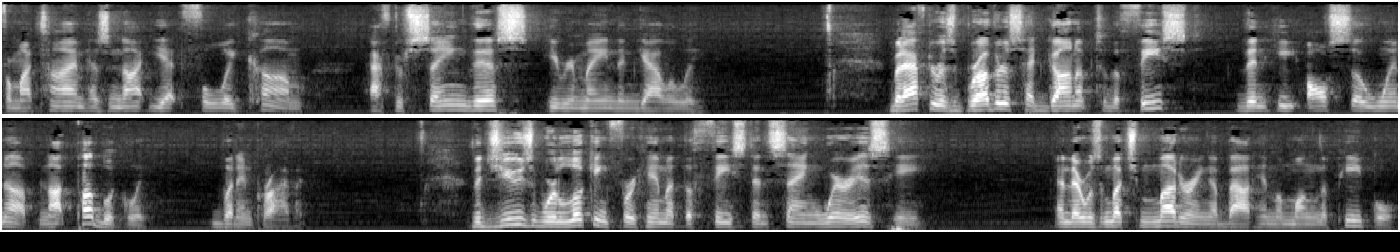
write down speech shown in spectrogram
for my time has not yet fully come. After saying this, he remained in Galilee. But after his brothers had gone up to the feast, then he also went up, not publicly, but in private. The Jews were looking for him at the feast and saying, Where is he? And there was much muttering about him among the people,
